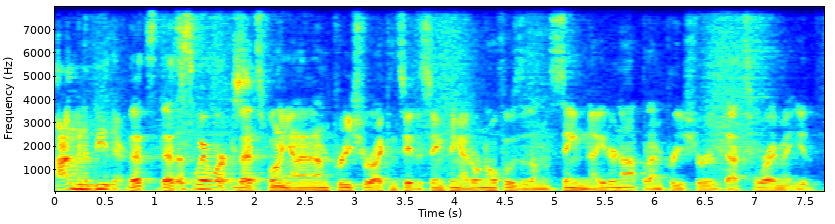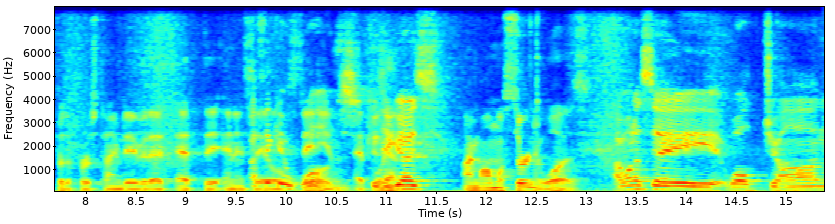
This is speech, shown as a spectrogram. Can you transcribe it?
I'm gonna be there. That's that's that's the way it works. That's funny, and I'm pretty sure I can say the same thing. I don't know if it was on the same night or not, but I'm pretty sure that's where I met you for the first time, David, at, at the NSAL I think it stadium. was at because Blaine. you guys. I'm almost certain it was. I want to say, well, John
